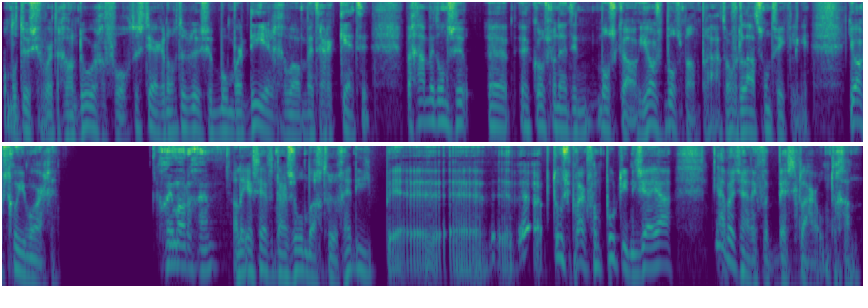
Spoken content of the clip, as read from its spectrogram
ondertussen wordt er gewoon doorgevolgd. Sterker nog, de Russen bombarderen gewoon met raketten. We gaan met onze uh, correspondent in Moskou, Joost Bosman, praten over de laatste ontwikkelingen. Joost, goedemorgen. Goedemorgen. Allereerst even naar zondag terug. Hè. Die uh, toespraak van Poetin. Die zei ja, ja, we zijn eigenlijk best klaar om te gaan,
